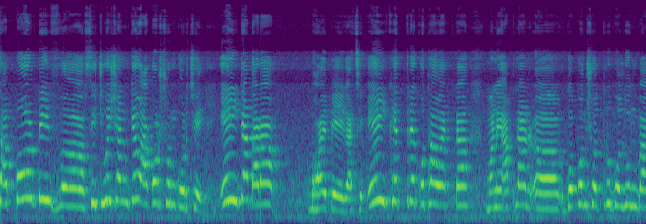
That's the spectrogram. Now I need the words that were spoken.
সাপোর্টিভ সিচুয়েশনকেও আকর্ষণ করছে। এইটা তারা ভয় পেয়ে গেছে। এই ক্ষেত্রে কোথাও একটা মানে আপনার গোপন শত্রু বলুন বা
